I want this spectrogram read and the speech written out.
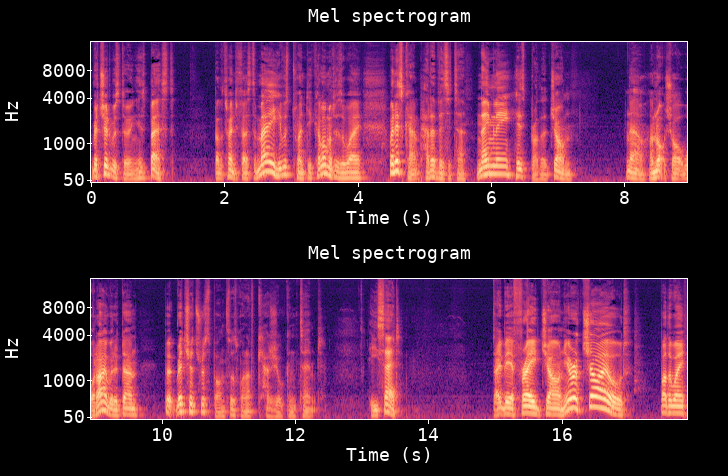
Richard was doing his best. By the 21st of May, he was 20 kilometres away when his camp had a visitor, namely his brother John. Now, I'm not sure what I would have done, but Richard's response was one of casual contempt. He said, Don't be afraid, John, you're a child. By the way,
